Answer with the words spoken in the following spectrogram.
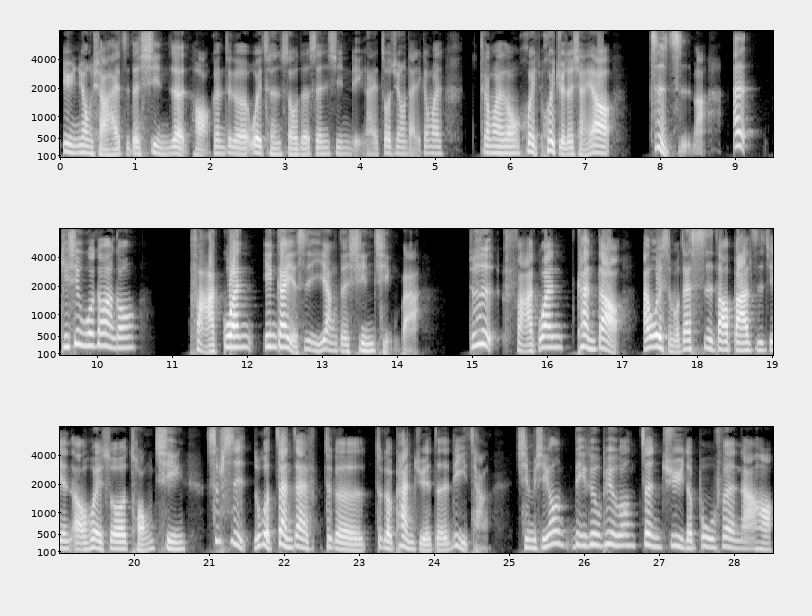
运用小孩子的信任，哈，跟这个未成熟的身心灵来做这种代志，干嘛？干嘛中会会觉得想要制止嘛？啊，其实我刚刚讲法官应该也是一样的心情吧？就是法官看到啊，为什么在四到八之间哦会说从轻？是不是如果站在这个这个判决的立场，行不行用例如譬如说证据的部分啊？哈，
